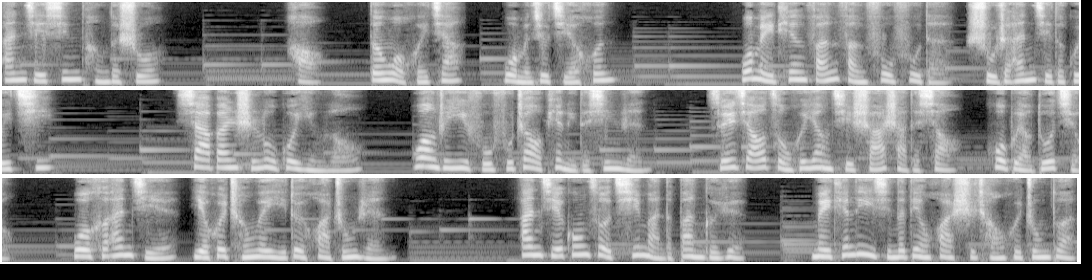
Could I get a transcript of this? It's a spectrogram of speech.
安杰心疼的说：“好，等我回家，我们就结婚。”我每天反反复复的数着安杰的归期。下班时路过影楼，望着一幅幅照片里的新人，嘴角总会漾起傻傻的笑。过不了多久，我和安杰也会成为一对画中人。安杰工作期满的半个月，每天例行的电话时常会中断。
